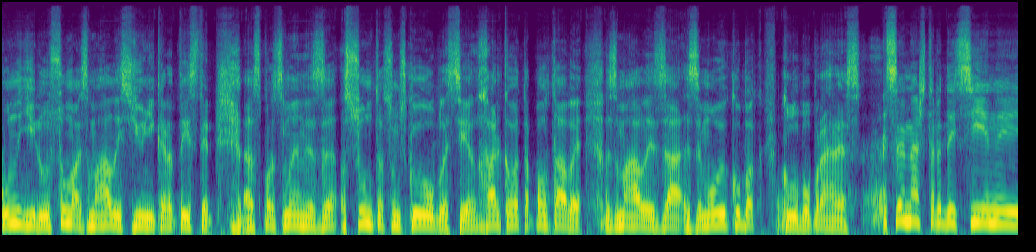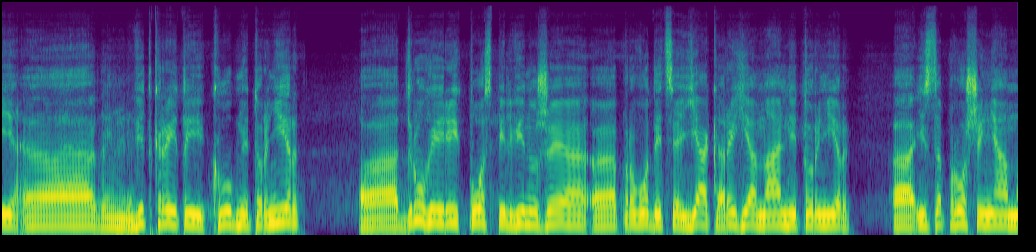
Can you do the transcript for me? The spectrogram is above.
У неділю у Сумах змагались юні каратисти. Е, Спортсмени з Сум та Сумської області, Харкова та Полтави змагались за зимовий кубок клубу Прогрес. Це наш традиційний е, відкритий клубний турнір. Е, другий рік поспіль він уже проводиться як регіональний турнір із запрошенням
